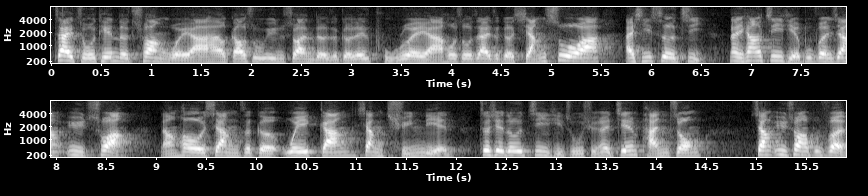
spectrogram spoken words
在昨天的创维啊，还有高速运算的这个类普瑞啊，或者说在这个翔硕啊、IC 设计，那你看到记忆体的部分，像裕创。然后像这个微钢、像群联，这些都是记忆体族群。而且今天盘中，像预创的部分，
